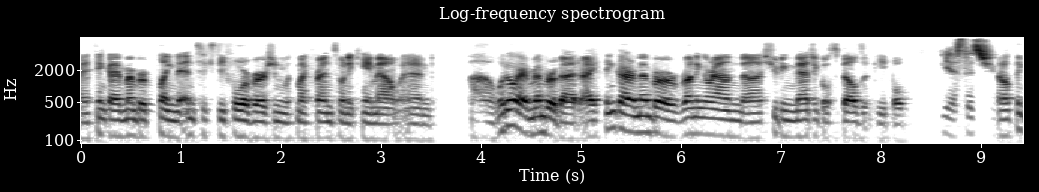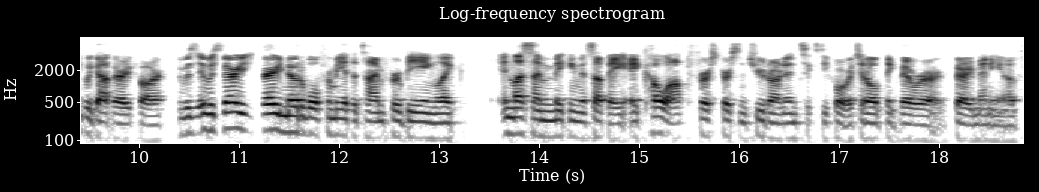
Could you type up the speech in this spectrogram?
I think I remember playing the N64 version with my friends when it came out, and uh, what do I remember about it? I think I remember running around uh, shooting magical spells at people. Yes, that's true. I don't think we got very far. It was it was very very notable for me at the time for being like, unless I'm making this up, a, a co-op first-person shooter on N64, which I don't think there were very many of.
